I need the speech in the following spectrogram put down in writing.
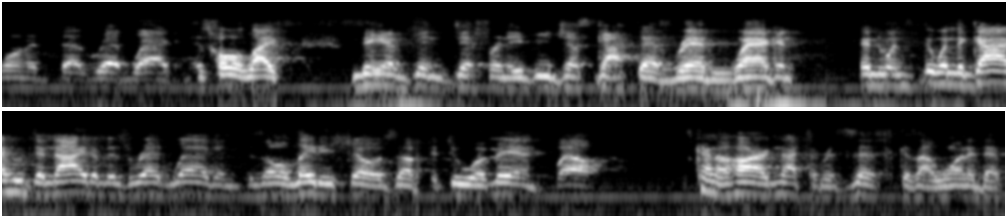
wanted that red wagon. His whole life may have been different if he just got that red wagon. And when when the guy who denied him his red wagon, his old lady shows up to do him in, well, it's kind of hard not to resist because I wanted that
